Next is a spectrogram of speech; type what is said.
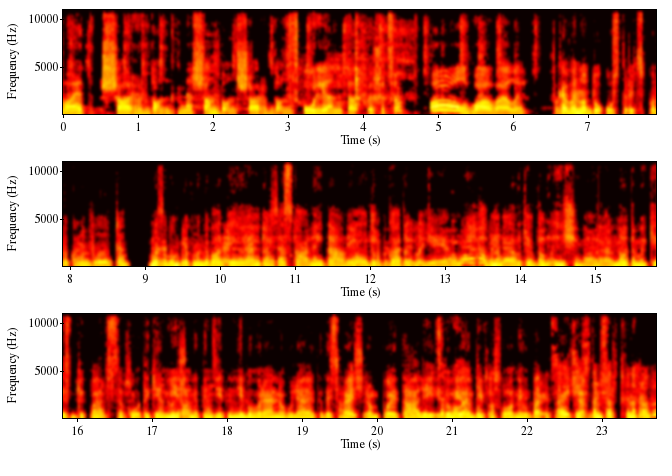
Моет Шардон. Не Шандон, Шардон. Пулія не так пишеться. О, вавели. Яке вино до устриць порекомендуєте? Можу вам порекомендувати е. Тоскана Італія, ну, до зробити. є. Ну, Воно таке витончене, Так. нотами кислки персику, таке ніжне, тендітне, ніби ви реально гуляєте десь вечором по Італії і дує повинно прохолодний. А який там сорт винограду?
